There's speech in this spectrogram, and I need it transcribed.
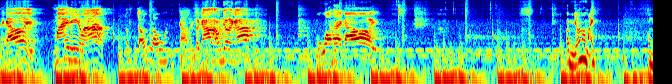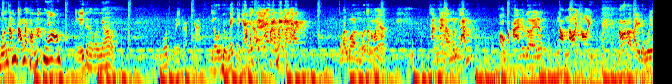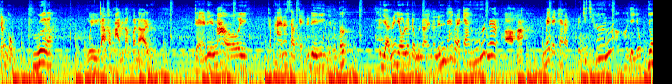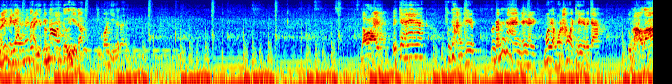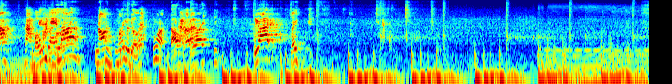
Đại ca ơi mai đi rồi mà. Lúc trống lâu quá trời. Đại ca xong chưa đại ca ngủ quên thôi ca ơi. Ê mày nhớ nó mày? Hôm bữa tắm tao mày bằng mắt nhớ không? Mày nghĩ coi tao con nhớ không? Mối thù này căng chặt vô vô mét đại ca Khoan, khoan, khoan, khoan. Tụi bay quên bữa tao nói hả? Thằng này là Minh Khánh. Họ cấp 2 nó ghê lắm. Nó không nói thôi. Nó ra tay được nguyên đám cục Ghê à? Nguyên đám cấp 2 nó đừng phải nợ nó Kệ đi má ơi. Cấp 2 nó sao kệ nó đi? Vậy tao tức Bây giờ nó vô lên trường mình rồi là lính đá của đại ca hết á. Ờ hả? Mấy đại ca là nó chết chết Ờ, thôi vậy vô. Vô Đấy, mét đại ca Tại Tại vì nói nói cử vậy đó. Chứ có gì hết á. Đâu rồi? Đại ca Cái thằng kia Nó đánh hai này này Mới gặp hồi nãy ngoài kia đại ca. Tụi nào ta? Thằng Cái thằng em đó. Nó mới vô trường á. Đúng rồi. Đâu? Thằng đó. Đi ơi Đi ơi Đi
